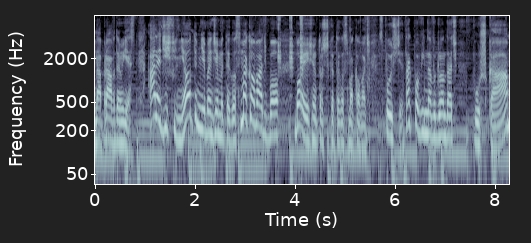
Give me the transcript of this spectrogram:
naprawdę jest. Ale dziś film nie o tym, nie będziemy tego smakować, bo boję się troszeczkę tego smakować. Spójrzcie, tak powinna wyglądać puszka.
